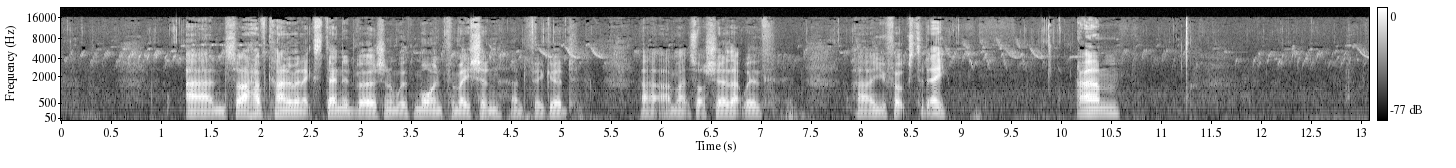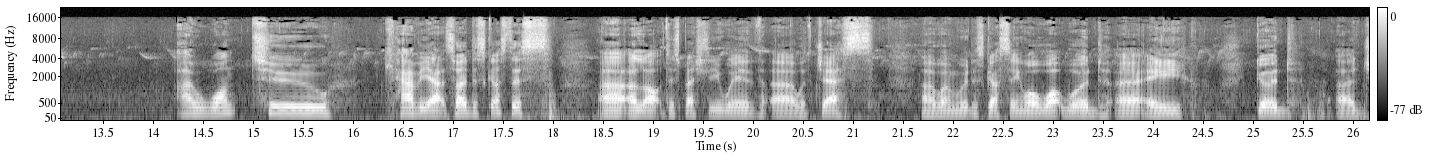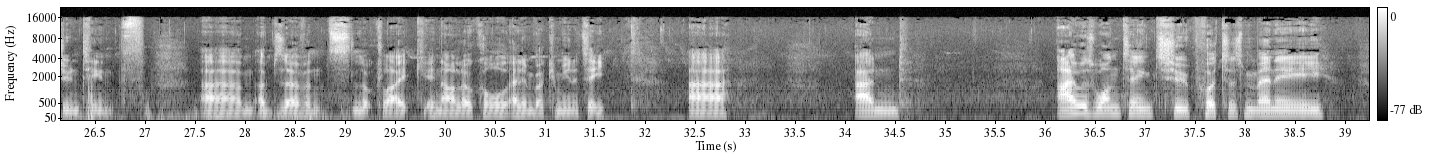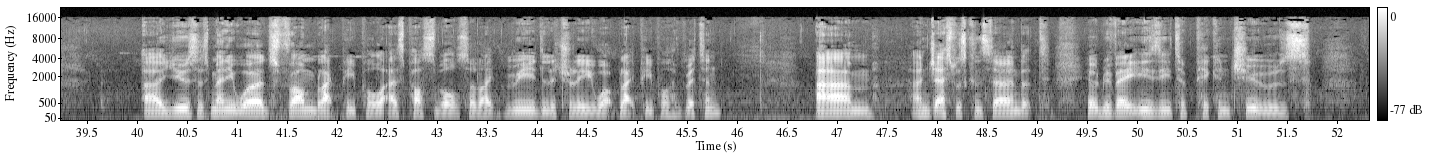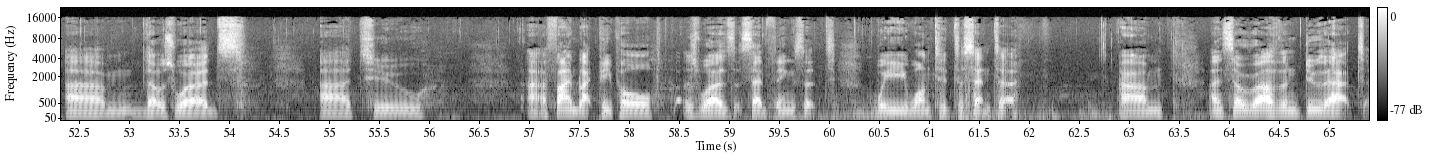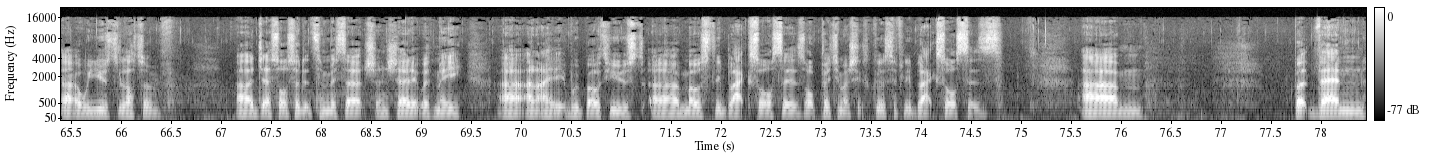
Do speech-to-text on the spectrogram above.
so I have kind of an extended version with more information and figured I might as well share that with you folks today. Um, I want to caveat, so I discussed this uh, a lot, especially with uh, with Jess uh, when we were discussing well, what would uh, a good uh, Juneteenth um, observance look like in our local Edinburgh community, uh, and I was wanting to put as many. use as many words from black people as possible, so like read literally what black people have written. Um, and Jess was concerned that it would be very easy to pick and choose um, those words uh, to uh, find black people as words that said things that we wanted to center. Um, and so rather than do that, uh, we used a lot of. Uh, Jess also did some research and shared it with me, uh, and I we both used uh, mostly black sources or pretty much exclusively black sources. Um, but then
